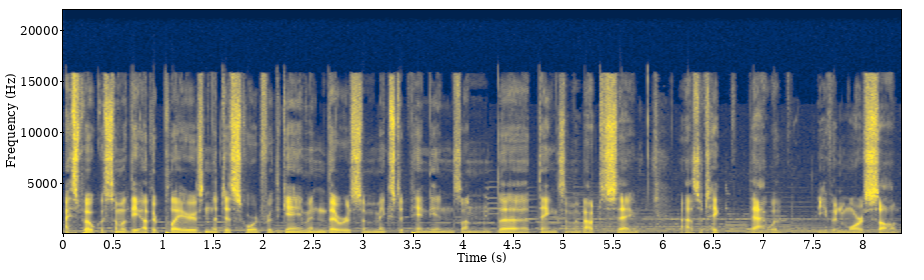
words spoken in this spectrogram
I spoke with some of the other players in the Discord for the game, and there were some mixed opinions on the things I'm about to say, uh, so take that with even more salt.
